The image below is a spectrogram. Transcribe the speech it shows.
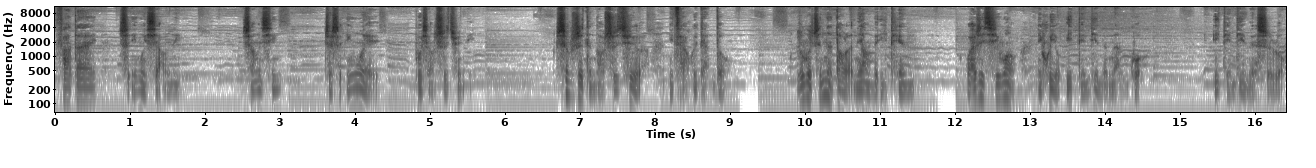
发呆是因为想你，伤心只是因为不想失去你。是不是等到失去了你才会感动？如果真的到了那样的一天。我还是希望你会有一点点的难过，一点点的失落，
